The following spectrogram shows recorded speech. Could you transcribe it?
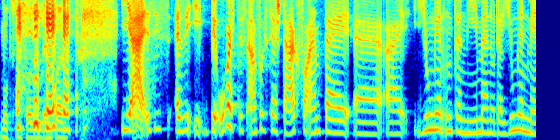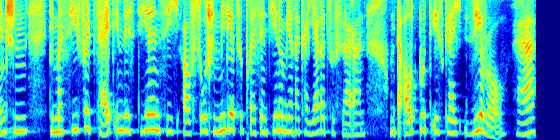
nutzen soll in dem Fall. Ja, es ist, also ich beobachte es einfach sehr stark, vor allem bei äh, äh, jungen Unternehmen oder jungen Menschen, die massiv viel Zeit investieren, sich auf Social Media zu präsentieren, um ihre Karriere zu fördern. Und der Output ist gleich Zero. Ja?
